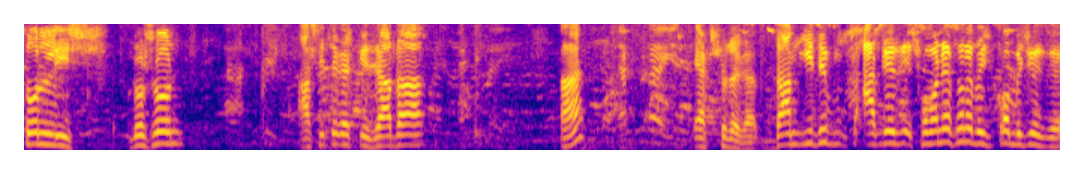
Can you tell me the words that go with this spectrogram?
চল্লিশ রসুন আশি টাকা কেজি আদা হ্যাঁ? একশো টাকা। দাম ঈদের আগে যে সমানে আছে না বেশি কম বেশি হয়েছে?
